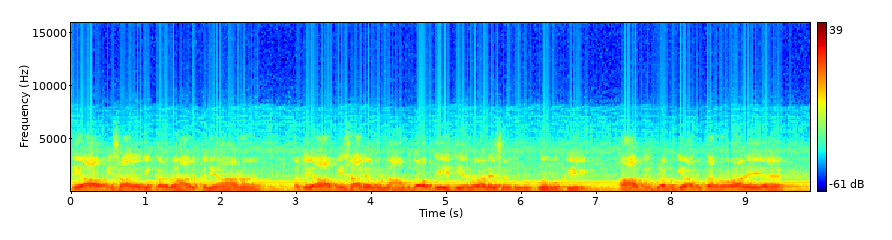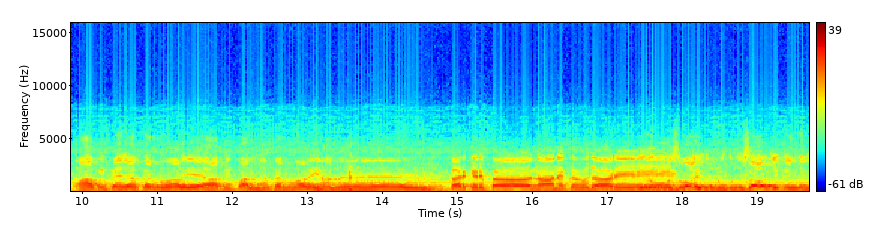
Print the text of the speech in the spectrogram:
ਤੇ ਆਪ ਹੀ ਸਾਰਿਆਂ ਦੀ ਕਰਨ ਹਰ ਕਲਿਆਣ ਅਤੇ ਆਪ ਹੀ ਸਾਰਿਆਂ ਨੂੰ ਨਾਮ ਦਾ ਉਪਦੇਸ਼ ਦੇਣ ਵਾਲੇ ਸਤਿਗੁਰੂ ਹੋ ਕੇ ਆਪ ਹੀ ਬ੍ਰਹਮ ਗਿਆਨ ਕਰਨ ਵਾਲੇ ਹੈ ਆਪ ਹੀ ਪੈਦਾ ਕਰਨ ਵਾਲੇ ਹੈ ਆਪ ਹੀ ਪਾਲਣਾ ਕਰਨ ਵਾਲੇ ਹਨ। ਕਰ ਕਿਰਪਾ ਨਾਨਕ ਉਧਾਰੇ। ਉਸ ਵਾਹਿਗੁਰੂ ਨੂੰ ਗੁਰੂ ਸਾਹਿਬ ਜੀ ਕਹਿੰਦੇ ਨੇ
